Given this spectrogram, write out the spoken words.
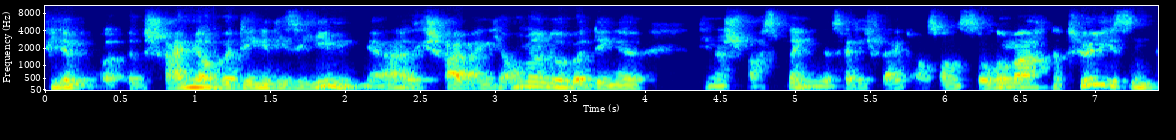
Viele äh, schreiben ja auch über Dinge, die sie lieben. Ja? Also ich schreibe eigentlich auch immer nur über Dinge, die mir Spaß bringen. Das hätte ich vielleicht auch sonst so gemacht. Natürlich ist ein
